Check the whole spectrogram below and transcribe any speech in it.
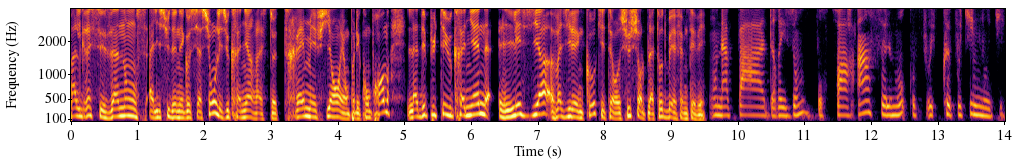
Malgré ces annonces à l'issue des négociations, les Ukrainiens restent très méfiants et on peut les comprendre. La députée ukrainienne Lesia Vasilenko qui était reçue sur le plateau de BFM TV. On n'a pas de raison pour croire un seul mot que, que Poutine nous dit.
